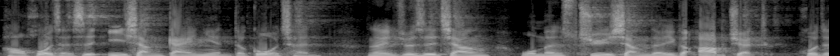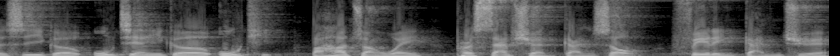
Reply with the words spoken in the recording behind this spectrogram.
好，或者是意象概念的过程。那也就是将我们具象的一个 object 或者是一个物件、一个物体，把它转为。perception 感受，feeling 感觉，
